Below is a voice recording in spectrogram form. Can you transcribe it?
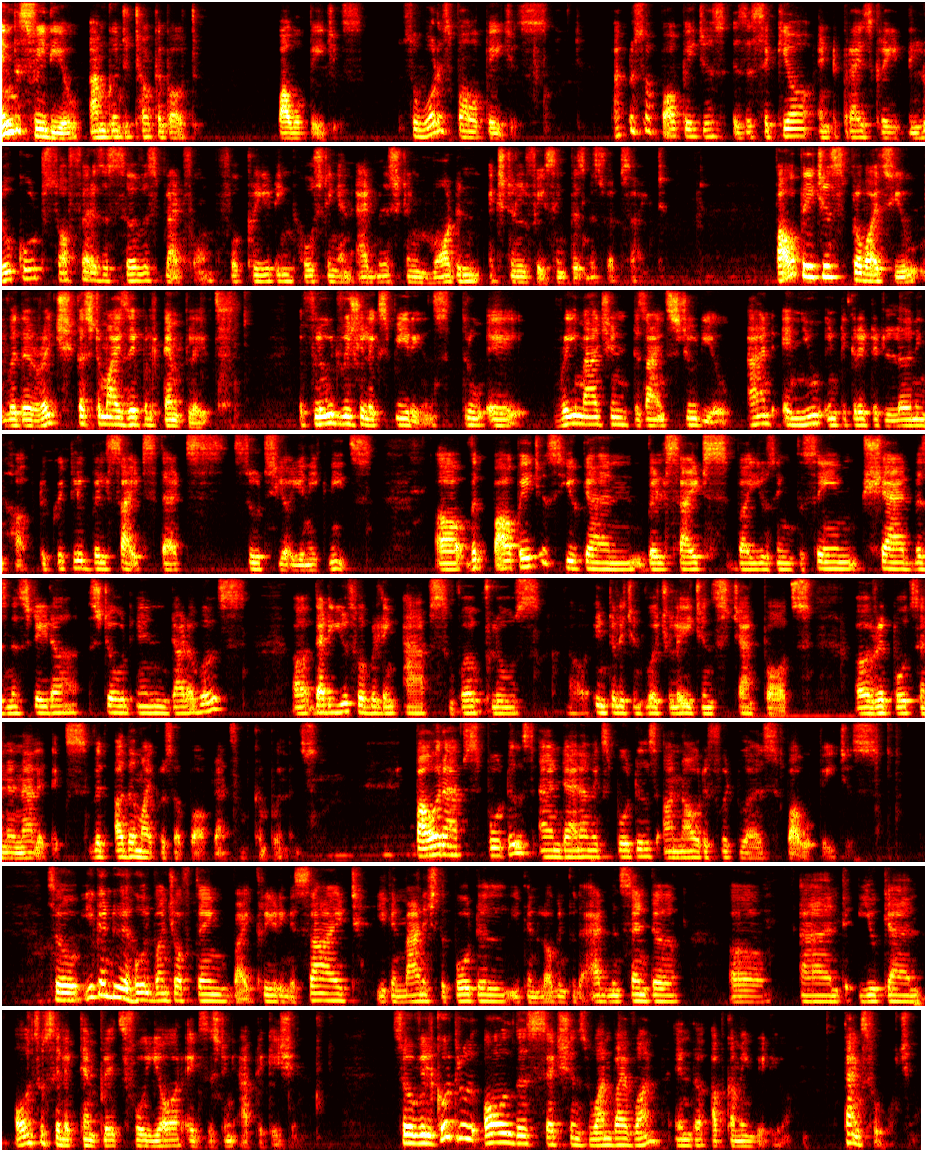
In this video, I'm going to talk about Power Pages. So what is Power Pages? Microsoft Power Pages is a secure enterprise-grade low-code software as a service platform for creating, hosting, and administering modern external-facing business website. Power Pages provides you with a rich customizable template, a fluid visual experience through a reimagined design studio, and a new integrated learning hub to quickly build sites that suits your unique needs. Uh, with Power Pages, you can build sites by using the same shared business data stored in Dataverse uh, that are used for building apps, workflows, uh, intelligent virtual agents, chatbots, uh, reports, and analytics with other Microsoft Power Platform components. Power Apps portals and Dynamics portals are now referred to as Power Pages. So you can do a whole bunch of things by creating a site. You can manage the portal. You can log into the admin center. Uh, and you can also select templates for your existing application. So we'll go through all these sections one by one in the upcoming video. Thanks for watching.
